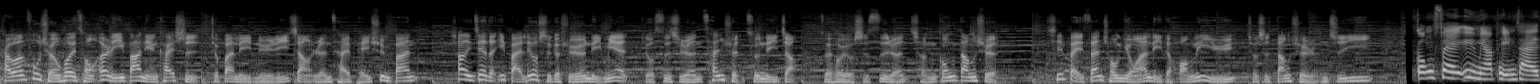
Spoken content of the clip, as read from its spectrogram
台湾妇权会从二零一八年开始就办理女里长人才培训班。上一届的一百六十个学员里面，有四十人参选村里长，最后有十四人成功当选。新北三重永安里的黄丽瑜就是当选人之一。公费育苗平台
